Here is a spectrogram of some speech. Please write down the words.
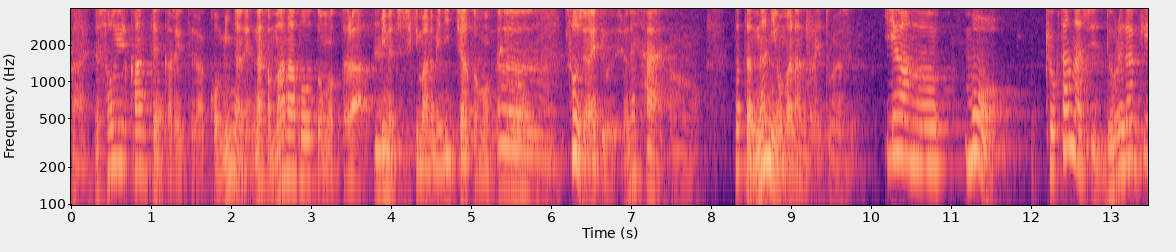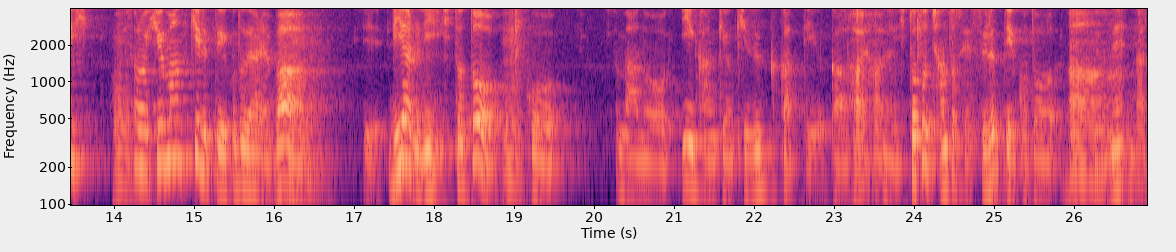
はい。でそういう観点から言ったらこうみんなねなんか学ぼうと思ったら、みんな知識学びに行っちゃうと思うんですけど、うん。そうじゃないっていうことですよね、はい。うん。だったら何を学んだらいいと思います？いやあのもう極端な話どれだけそのヒューマンスキルっていうことであれば、リアルに人とうん。こう、まあ、あのいい関係を築くかっていうか、はいはい。うん人とちゃんと接するっていうことですよね。なる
